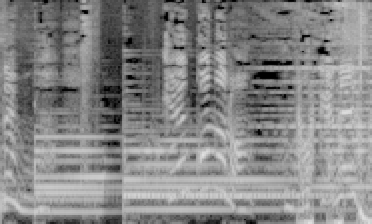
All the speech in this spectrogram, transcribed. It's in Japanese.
でも喧嘩なら負けねえぞ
